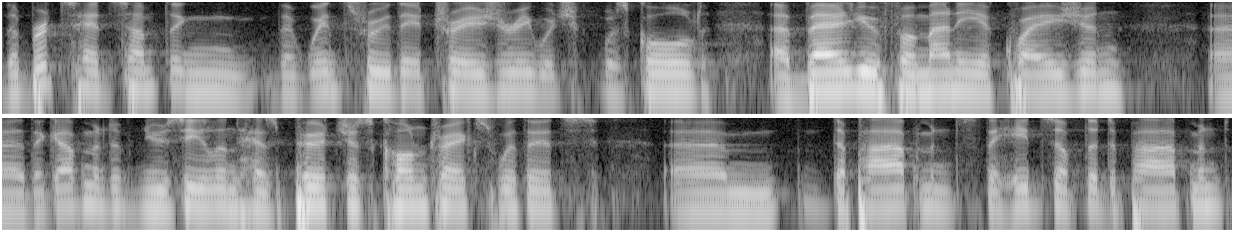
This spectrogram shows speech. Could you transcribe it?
the Brits had something that went through their treasury which was called a value for money equation. Uh, the government of New Zealand has purchase contracts with its um, departments, the heads of the department,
